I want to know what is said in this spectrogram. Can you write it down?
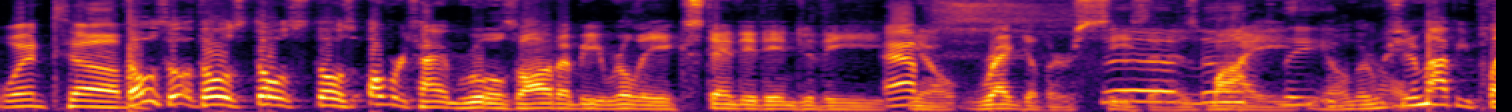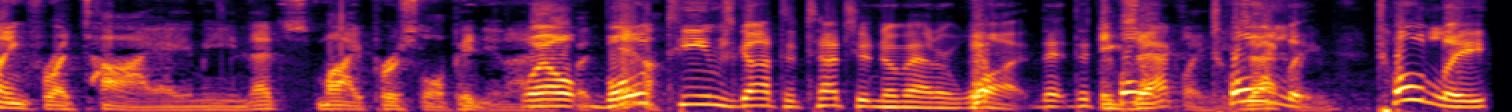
went um, Those those those those overtime rules ought to be really extended into the you know regular season. Is my you know they should not be playing for a tie. I mean that's my personal opinion. it, Well, both yeah. teams got to touch it no matter what. They- they to- Exactly, Totally. exactly. Totally.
